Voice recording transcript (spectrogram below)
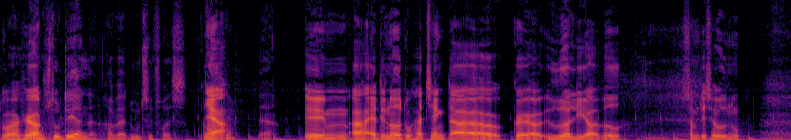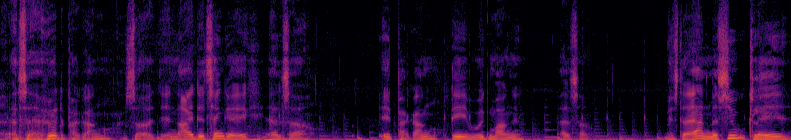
Du har Nogle hørt, studerende har været utilfredse. ja. Okay. Ja. Øhm, og er det noget, du har tænkt dig at gøre yderligere ved, som det ser ud nu? Altså, jeg har hørt det et par gange, så nej, det tænker jeg ikke. Altså, et par gange, det er jo ikke mange. Altså, hvis der er en massiv klage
